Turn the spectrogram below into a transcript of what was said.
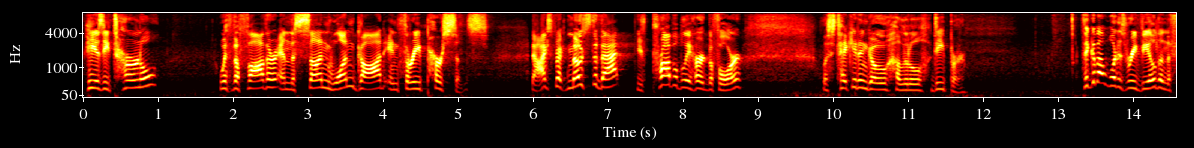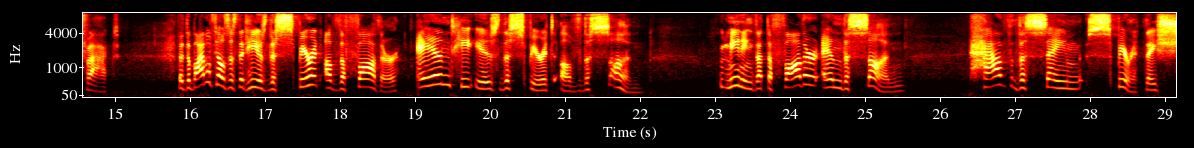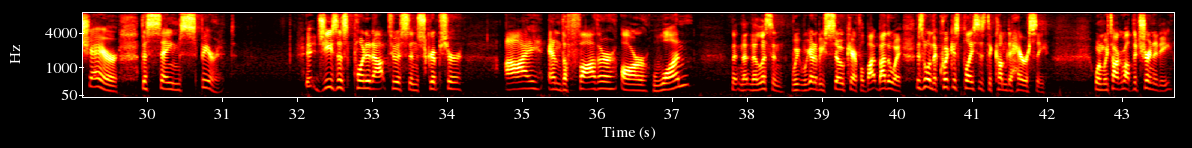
He is eternal with the Father and the Son, one God in three persons. Now, I expect most of that you've probably heard before. Let's take it and go a little deeper. Think about what is revealed in the fact that the Bible tells us that He is the Spirit of the Father and He is the Spirit of the Son. Meaning that the Father and the Son have the same Spirit, they share the same Spirit. Jesus pointed out to us in Scripture, I and the Father are one. Now, now listen, we, we got to be so careful. By, by the way, this is one of the quickest places to come to heresy. When we talk about the Trinity,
